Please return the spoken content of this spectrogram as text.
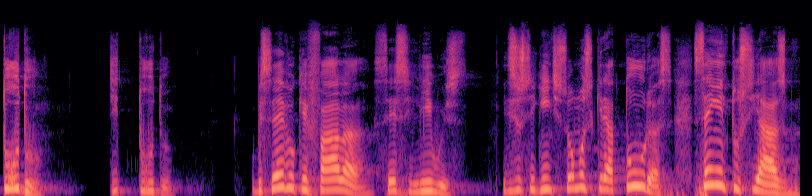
tudo. De tudo. Observe o que fala C.S. Lewis. Ele diz o seguinte: somos criaturas sem entusiasmo,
